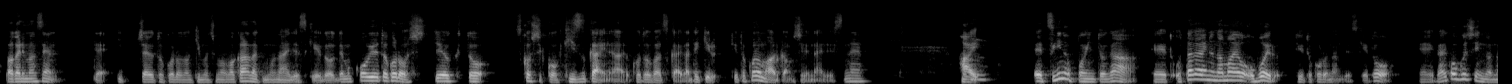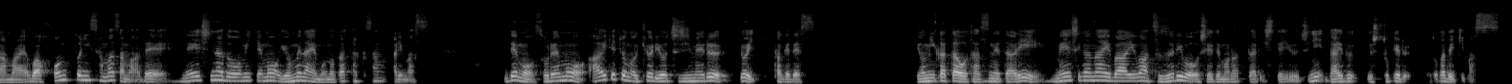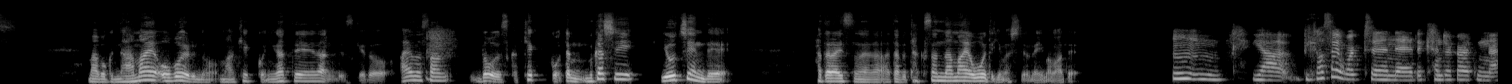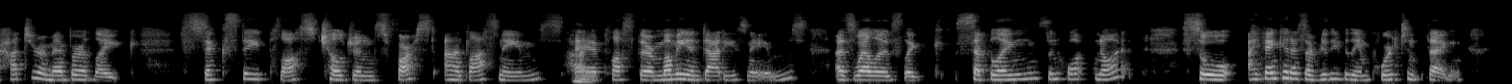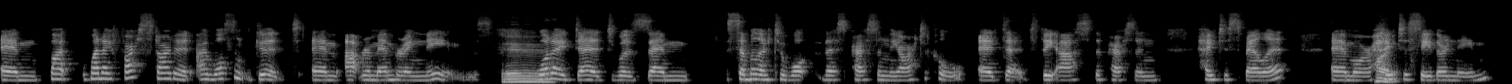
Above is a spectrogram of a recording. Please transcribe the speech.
分かりませんって言っちゃうところの気持ちも分からなくもないですけれど、でもこういうところを知っておくと少しこう気遣いのある言葉遣いができるっていうところもあるかもしれないですね。はい。Mm. え次のポイントが、えーと、お互いの名前を覚えるっていうところなんですけど、えー外国人の名前は本当に様々で、名詞などを見ても読めないものがたくさんあります。でも、それも相手との距離を縮める良いきっかけです。読み方を尋ねたり、名詞がない場合は綴りを教えてもらったりしているうちにだいぶ打ち解けることができます。まあ僕、名前覚えるの、まあ、結構苦手なんですけど、綾野さんどうですか？結構、多分昔幼稚園で働いてたなら多分たくさん名前覚えてきましたよね、今まで。Mm-mm. Yeah, because I worked in uh, the kindergarten, I had to remember like 60 plus children's first and last names, uh, plus their mummy and daddy's names, as well as like siblings and whatnot. So I think it is a really, really important thing. Um, but when I first started, I wasn't good um, at remembering names. えー what I did was um, similar to what this person in the article uh, did. They asked the person how to spell it um, or how to say their name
